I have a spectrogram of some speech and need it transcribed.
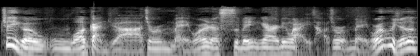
这个我感觉啊，就是美国人的思维应该是另外一套，就是美国人会觉得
